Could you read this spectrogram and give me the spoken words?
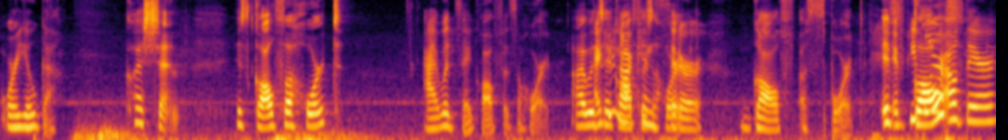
or yoga. Question: Is golf a hort? I would say golf is a hort. I would I say golf is a hort. Golf a sport. If If, people golf- are out there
